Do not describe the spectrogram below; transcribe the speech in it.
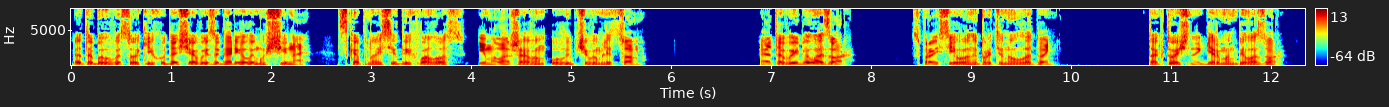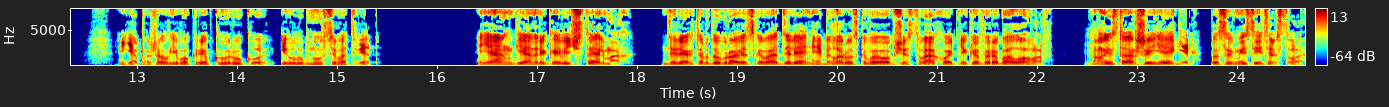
Это был высокий худощавый загорелый мужчина с копной седых волос и моложавым улыбчивым лицом. «Это вы, Белозор?» Спросил он и протянул ладонь. Так точно, Герман Белозор. Я пожал его крепкую руку и улыбнулся в ответ. Ян Генрикович Стельмах, директор Дубровицкого отделения Белорусского общества охотников и рыболовов. Ну и старший егерь по совместительству.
